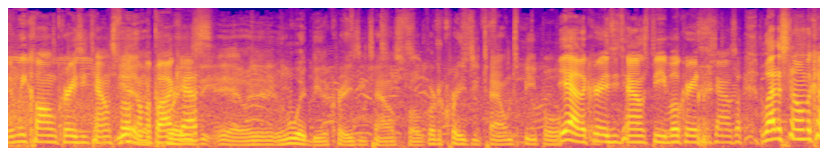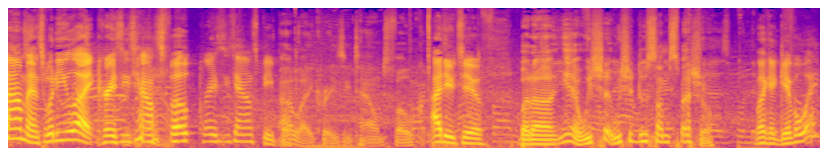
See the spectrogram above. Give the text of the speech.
Didn't we call them crazy townsfolk on the, the podcast? Crazy, yeah, it would be the crazy townsfolk or the crazy townspeople. Yeah, the crazy townspeople, crazy townsfolk. Let us know in the comments. What do you like? Crazy townsfolk, crazy townspeople. I like crazy townsfolk. I do too. But uh, yeah, we should we should do something special. Like a giveaway?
